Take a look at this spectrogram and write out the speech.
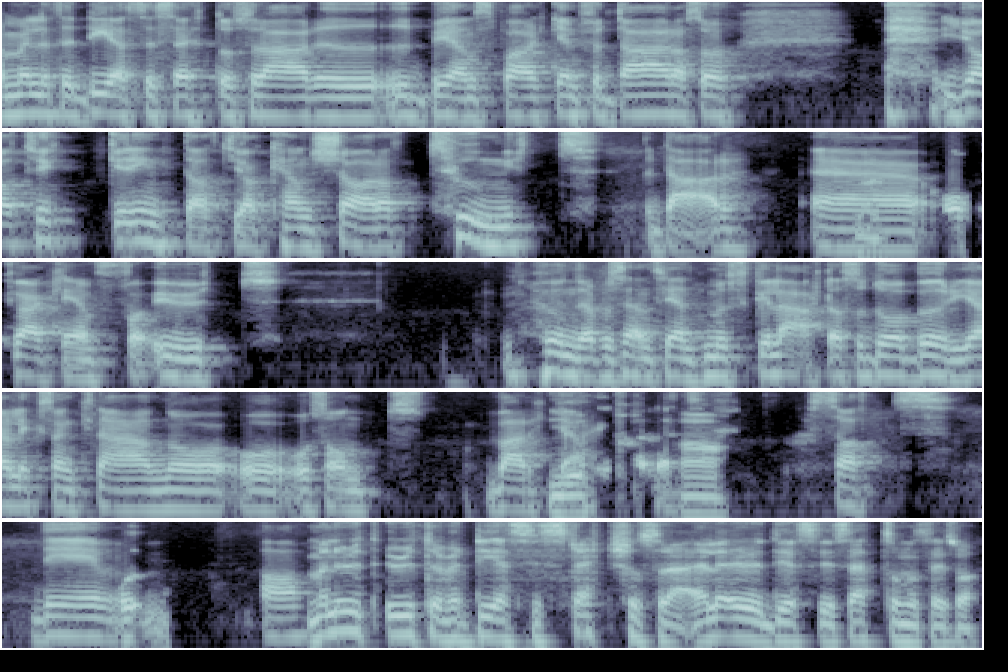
ja, men lite DC-set och sådär i, i bensparken. För där, alltså, jag tycker inte att jag kan köra tungt där eh, och verkligen få ut 100% rent muskulärt. Alltså då börjar liksom knän och, och, och sånt verka. Ja. Så att det, och, ja. Men ut, utöver DC-stretch och sådär, eller DC-set som man säger så.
